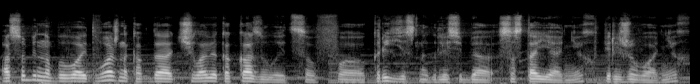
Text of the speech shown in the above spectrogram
Особенно бывает важно, когда человек оказывается в э, кризисных для себя состояниях, переживаниях,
